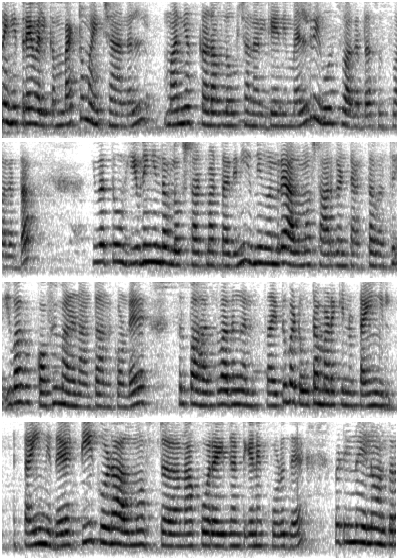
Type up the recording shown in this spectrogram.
ಸ್ನೇಹಿತರೆ welcome back to my channel Manya's Kannada vlog ಚಾನಲ್ಗೆ ನಿಮ್ಮೆಲ್ಲರಿಗೂ ಸ್ವಾಗತ, ಸುಸ್ವಾಗತ. ಇವತ್ತು ಈವ್ನಿಂಗಿಂದ ವ್ಲೋಗ್ ಸ್ಟಾರ್ಟ್ ಮಾಡ್ತಾ ಇದ್ದೀನಿ. ಈವ್ನಿಂಗ್ ಅಂದರೆ ಆಲ್ಮೋಸ್ಟ್ ಆರು ಗಂಟೆ ಆಗ್ತಾ ಬಂತು. ಇವಾಗ ಕಾಫಿ ಮಾಡೋಣ ಅಂತ ಅಂದ್ಕೊಂಡೆ ಸ್ವಲ್ಪ ಹಸುವಾದಂಗೆ ಅನಿಸ್ತಾ ಇತ್ತು ಬಟ್ ಊಟ ಮಾಡೋಕ್ಕೆ ಇನ್ನೂ ಟೈಮ್ ಇಲ್ಲ ಟೈಮ್ ಇದೆ. ಟೀ ಕೂಡ ಆಲ್ಮೋಸ್ಟ್ ನಾಲ್ಕೂವರೆ, ಐದು ಗಂಟೆಗೆ ಕುಡಿದೆ. ಬಟ್ ಇನ್ನೂ ಏನೋ ಒಂಥರ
